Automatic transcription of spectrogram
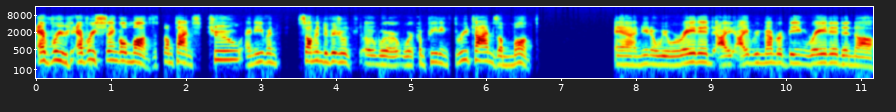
every every single month, sometimes two, and even some individuals uh, were were competing three times a month. And you know, we were rated. I I remember being rated in uh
